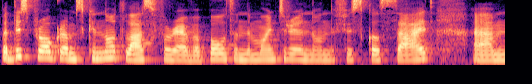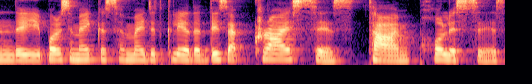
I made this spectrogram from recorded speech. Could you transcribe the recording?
But these programs cannot last forever, both on the monetary and on the fiscal side. Um, the policymakers have made it clear that these are crisis time policies.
